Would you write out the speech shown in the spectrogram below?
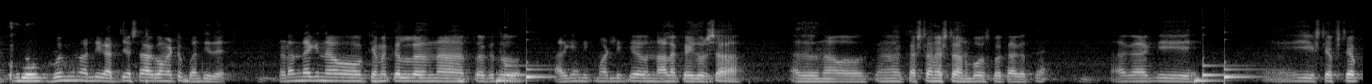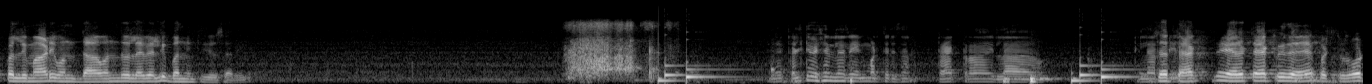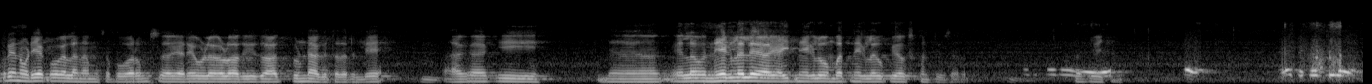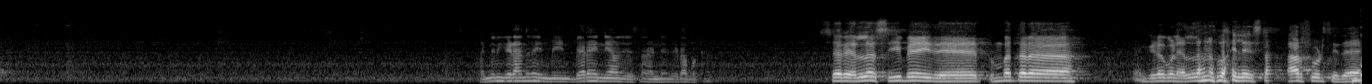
ಭೂಮಿನೂ ಅಲ್ಲಿಗೆ ಅಡ್ಜಸ್ಟ್ ಆಗೋ ಮಟ್ಟಿಗೆ ಬಂದಿದೆ. ಸಡನ್ ಆಗಿ ನಾವು ಕೆಮಿಕಲ್ ಅನ್ನ ತೆಗೆದು ಆರ್ಗ್ಯಾನಿಕ್ ಮಾಡ್ಲಿಕ್ಕೆ ಒಂದು ನಾಲ್ಕೈದು ವರ್ಷ ಅದು ನಾವು ಕಷ್ಟ ನಷ್ಟ ಅನುಭವಿಸ್ಬೇಕಾಗತ್ತೆ. ಹಾಗಾಗಿ ಈ ಸ್ಟೆಪ್ ಸ್ಟೆಪ್ ಅಲ್ಲಿ ಮಾಡಿ ಒಂದು ದ ಒಂದು ಲೆವೆಲ್ಲಿ ಬಂದು ನಿಂತಿದ್ದೀವಿ ಸರ್ ಈಗ. ಕಲ್ಟಿವೇಶನ್ ಹೆಂಗ್ ಹೆಂಗೆ ಮಾಡ್ತೀರಿ ಸರ್? ಟ್ರ್ಯಾಕ್ಟ್ರಾ ಇಲ್ಲ ಸರ್ ಟ್ರ್ಯಾಕ್ಟ್ರಿ ಎರಡು ಟ್ರ್ಯಾಕ್ಟ್ರ್ ಇದೆ ಬಟ್ ರೋಟ್ರೇ ನೋಡಿಯಕ್ಕೆ ಹೋಗಲ್ಲ ನಮ್ಗೆ ಸ್ವಲ್ಪ ವರ್ಮ್ಸ್ ಎರೆಹುಳುಗಳು ಅದು ಇದು ತುಂಡಾಗುತ್ತೆ ಅದರಲ್ಲಿ. ಹಾಗಾಗಿ ಎಲ್ಲ ನೇಗ್ಲಲ್ಲೇ ಐದು ನೇಗ್ಲು ಒಂಬತ್ತು ನೇಗ್ಲು ಉಪಯೋಗಿಸ್ಕೊಂತೀವಿ ಸರ್. Cultivation. ಹಣ್ಣಿನ ಗಿಡ ಅಂದರೆ ಮೀನ್ ಬೇರೆ ಇನ್ಯಾವುದು ಸರ್ ಹಣ್ಣಿನ ಗಿಡ ಬಿಟ್ಟರೆ ಸರ್ ಎಲ್ಲ ಸೀಬೆ ಇದೆ. ತುಂಬಾ ತರ ಗಿಡಗಳು ಎಲ್ಲಾನು ಬಾಯಿಲೆ ಸ್ಟಾರ್ ಫ್ರೂಟ್ಸ್ ಇದೆ.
